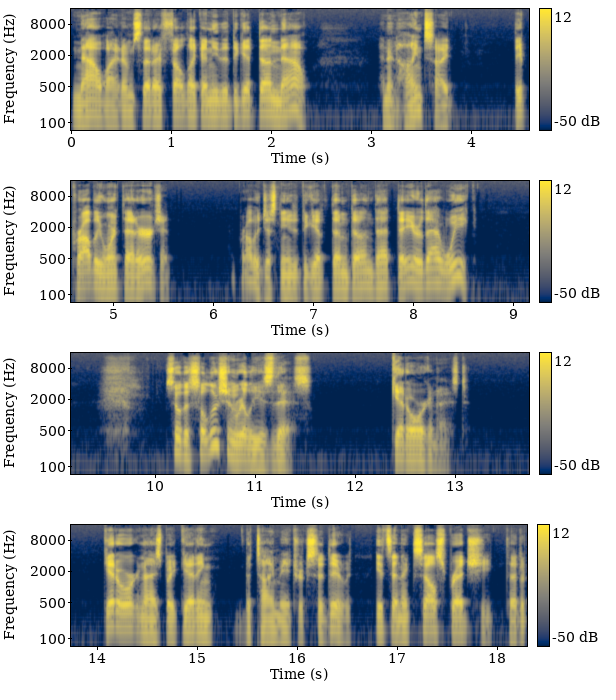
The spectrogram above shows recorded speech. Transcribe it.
now items that I felt like I needed to get done now. And in hindsight, they probably weren't that urgent. I probably just needed to get them done that day or that week. So the solution really is this get organized. Get organized by getting the time matrix to do. It's an Excel spreadsheet that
